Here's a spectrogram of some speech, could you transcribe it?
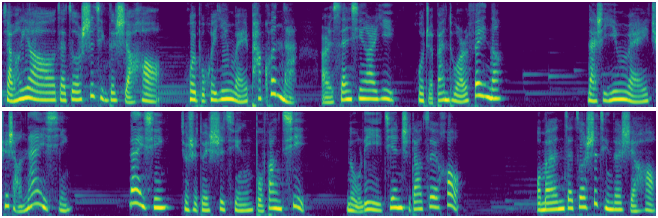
小朋友在做事情的时候，会不会因为怕困难而三心二意或者半途而废呢？那是因为缺少耐心。耐心就是对事情不放弃。”努力坚持到最后。我们在做事情的时候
